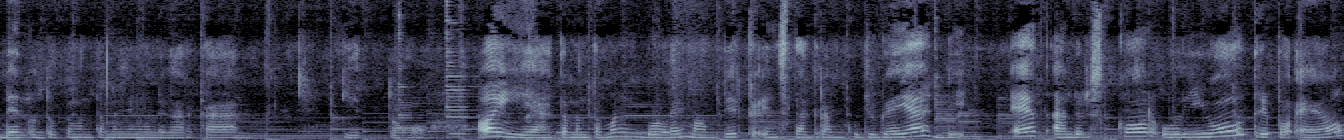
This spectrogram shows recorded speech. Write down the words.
dan untuk teman-teman yang mendengarkan gitu. Oh iya, teman-teman boleh mampir ke Instagramku juga ya di @underscore triple L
